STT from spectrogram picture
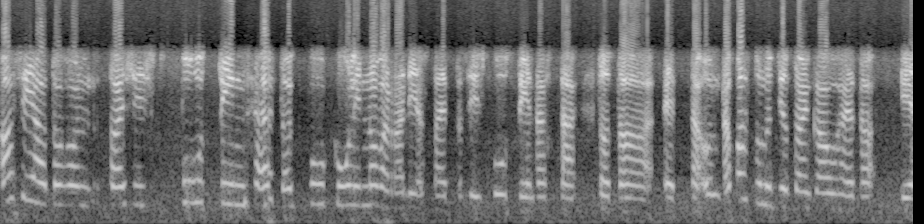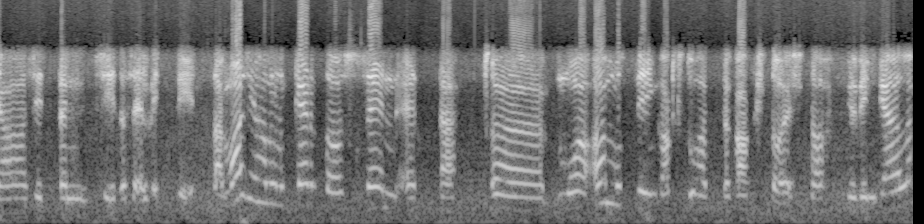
asiaa tuohon, tai siis puhuttiin, kuulin Novan radiosta, että siis puhuttiin tästä, tota, että on tapahtunut jotain kauheata ja sitten siitä selvittiin. Tai mä olisin halunnut kertoa sen, että öö, mua ammuttiin 2012 Hyvinkäällä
